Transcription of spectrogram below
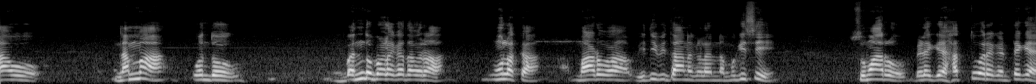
ನಾವು ನಮ್ಮ ಒಂದು ಬಂಧು ಬಳಗದವರ ಮೂಲಕ ಮಾಡುವ ವಿಧಿವಿಧಾನಗಳನ್ನು ಮುಗಿಸಿ ಸುಮಾರು ಬೆಳಗ್ಗೆ ಹತ್ತುವರೆ ಗಂಟೆಗೆ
